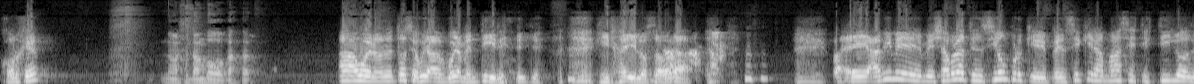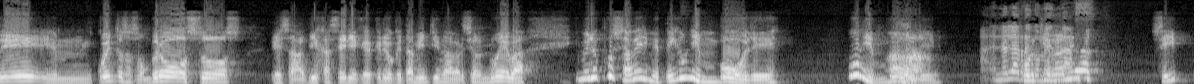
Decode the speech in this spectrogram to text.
¿Jorge? No, yo tampoco, Casper. Ah, bueno, entonces voy a, voy a mentir y nadie lo sabrá. Eh, a mí me, llamó la atención porque pensé que era más este estilo de em, cuentos asombrosos, esa vieja serie que creo que también tiene una versión nueva. Y me lo puse a ver y me pegué un embole. Un embole. Ah, no la recomendás. ¿Sí?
